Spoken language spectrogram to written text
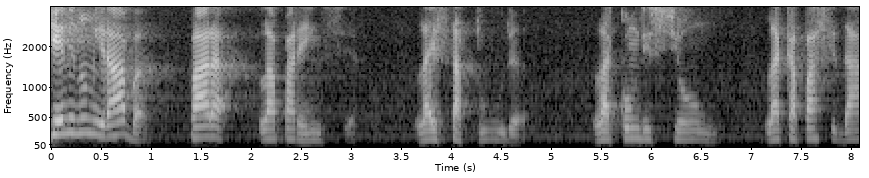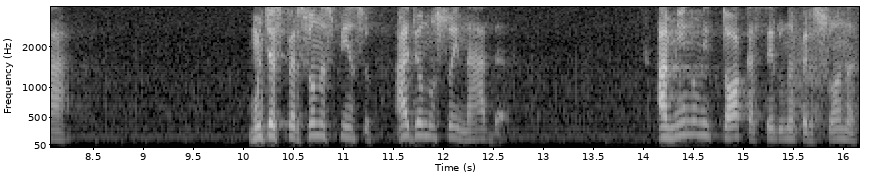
que ele não mirava para a aparência, a estatura, a condição, a capacidade. Muitas pessoas pensam, ah, eu não sou nada. A mim não me toca ser uma pessoa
